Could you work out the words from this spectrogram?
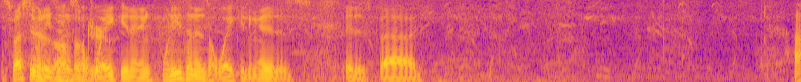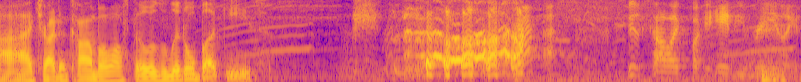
Especially when he's in his true. awakening. When he's in his awakening, it is it is bad. I tried to combo off those little buckies. This sound like fucking Andy Reid. Like,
